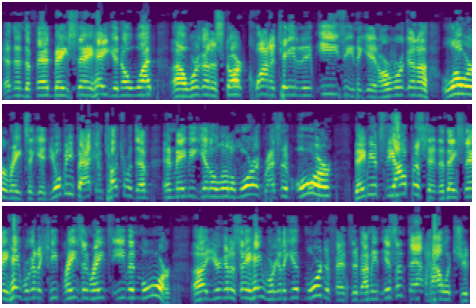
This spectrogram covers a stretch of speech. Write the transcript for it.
And then the Fed may say, hey, you know what? Uh, we're going to start quantitative easing again, or we're going to lower rates again. You'll be back in touch with them and maybe get a little more aggressive, or Maybe it's the opposite, and they say, "Hey, we're going to keep raising rates even more." Uh, you're going to say, "Hey, we're going to get more defensive." I mean, isn't that how it should?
